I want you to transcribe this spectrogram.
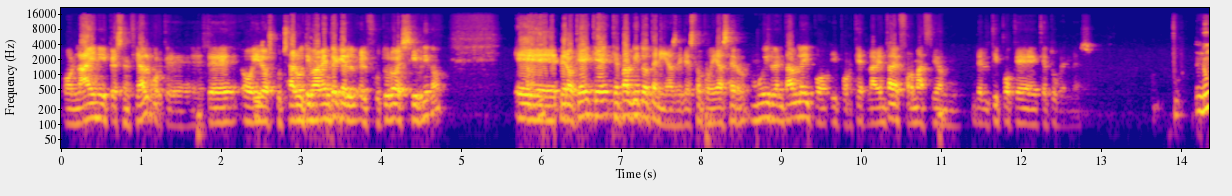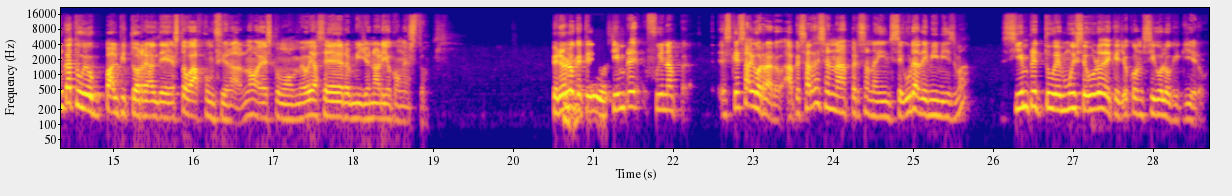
online y presencial, porque te he oído escuchar últimamente que el, el futuro es híbrido. Eh, pero ¿qué, ¿qué, palpito tenías de que esto podía ser muy rentable y por, qué? La venta de formación del tipo que, tú vendes. Nunca tuve un pálpito real de esto va a funcionar, ¿no? Es como me voy a hacer millonario con esto. Pero es lo que te digo, siempre fui una... Es que es algo raro. A pesar de ser una persona insegura de mí misma, siempre tuve muy seguro de que yo consigo lo que quiero.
